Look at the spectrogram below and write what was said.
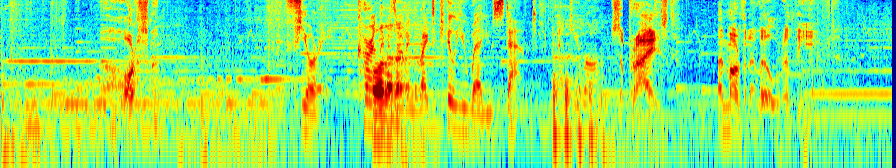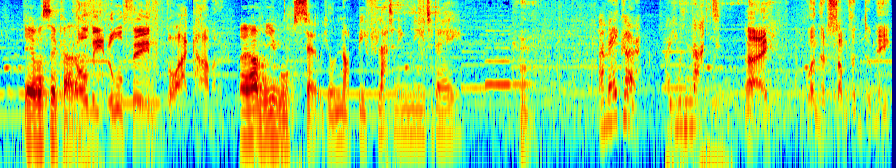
A horseman. Fury, currently Cólera. reserving the right to kill you where you stand. And you are? Surprised. And more than a little relieved. Quem é você, cara? Call me Ulthane Blackhammer. É amigo. So you'll not be flattening me today? Hmm. A maker, are you not? Aye, when there's something to make.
